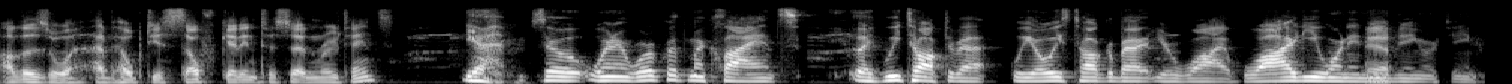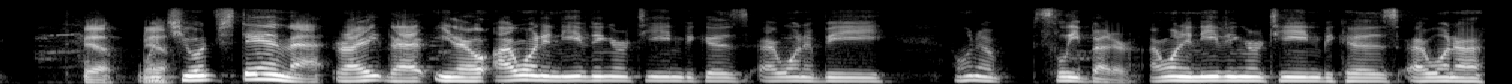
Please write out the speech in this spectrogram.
others or have helped yourself get into certain routines Yeah. So when I work with my clients, like we talked about, we always talk about your why. Why do you want an Yeah. evening routine? yeah yeah Once you understand that, right? That, you know, I want an evening routine because I want to be, I want to sleep better. I want an evening routine because I want to,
